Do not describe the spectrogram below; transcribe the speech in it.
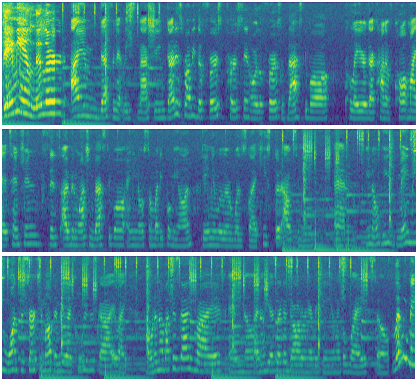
Damian Lillard, I am definitely smashing. That is probably the first person or the first basketball player that kind of caught my attention since I've been watching basketball and you know somebody put me on. Damian Lillard was like he stood out to me and you know he made me want to search him up and be like who is this guy? Like I want to know about this guy's life and you know I know he has like a daughter and everything and like a wife. So let me make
